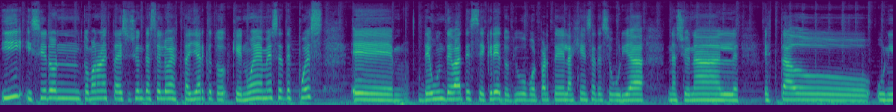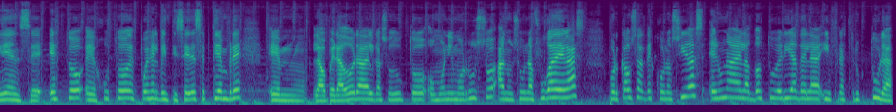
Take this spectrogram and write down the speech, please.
y hicieron, tomaron esta decisión de hacerlos estallar que, nueve meses después eh, de un debate secreto que hubo por parte de la Agencia de Seguridad Nacional estadounidense. Esto eh, justo después, el 26 de septiembre, em, la operadora del gasoducto homónimo ruso anunció una fuga de gas por causas desconocidas en una de las dos tuberías de la infraestructura.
